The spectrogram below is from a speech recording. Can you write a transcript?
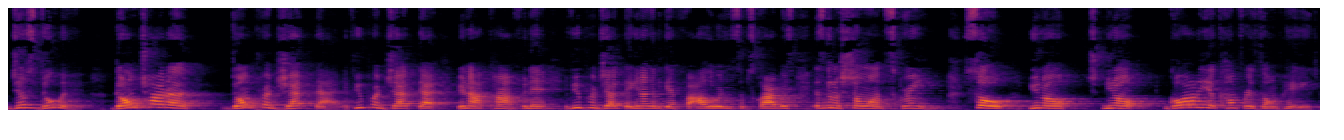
Just do it. Don't try to don't project that. If you project that you're not confident, if you project that you're not going to get followers and subscribers, it's going to show on screen. So, you know, you know, go out of your comfort zone page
